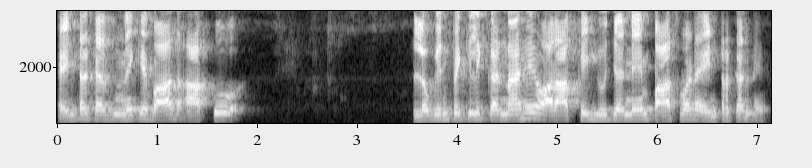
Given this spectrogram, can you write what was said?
एंटर करने के बाद आपको लॉगिन पे क्लिक करना है और आपके यूज़र नेम पासवर्ड एंटर करने हैं।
